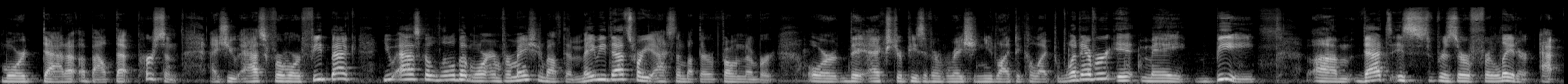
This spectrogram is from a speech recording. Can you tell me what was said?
more data about that person. As you ask for more feedback, you ask a little bit more information about them. Maybe that's where you ask them about their phone number or the extra piece of information you'd like to collect, whatever it may be um, that is reserved for later. At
